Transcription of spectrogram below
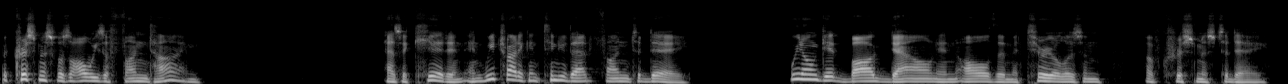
But Christmas was always a fun time as a kid, and, and we try to continue that fun today. We don't get bogged down in all the materialism of Christmas today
